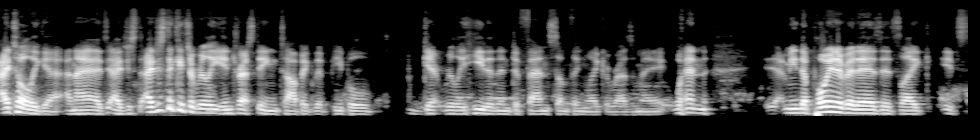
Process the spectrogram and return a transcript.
I totally get, and I I just I just think it's a really interesting topic that people get really heated and defend something like a resume when I mean the point of it is it's like it's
